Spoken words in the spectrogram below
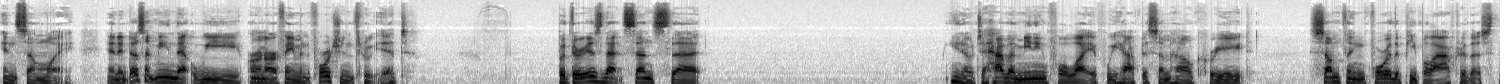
in some way. And it doesn't mean that we earn our fame and fortune through it, but there is that sense that, you know, to have a meaningful life, we have to somehow create something for the people after this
